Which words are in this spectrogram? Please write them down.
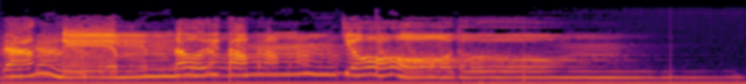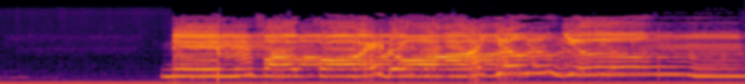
ráng niệm nơi tâm cho thường. Niệm phật khỏi đọa dân dương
